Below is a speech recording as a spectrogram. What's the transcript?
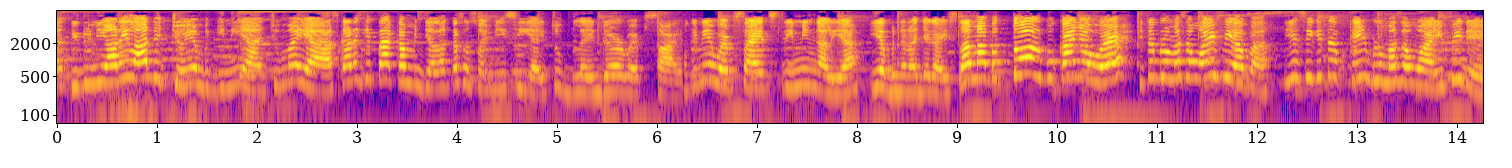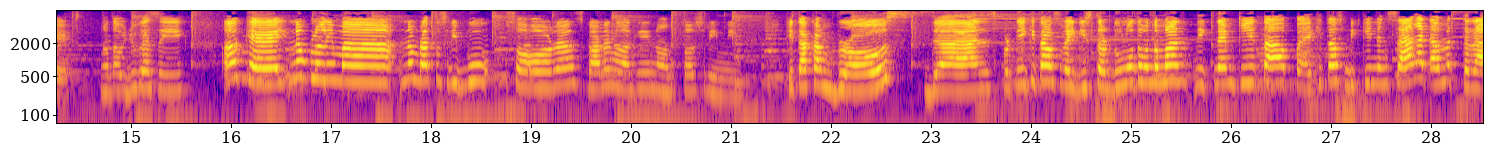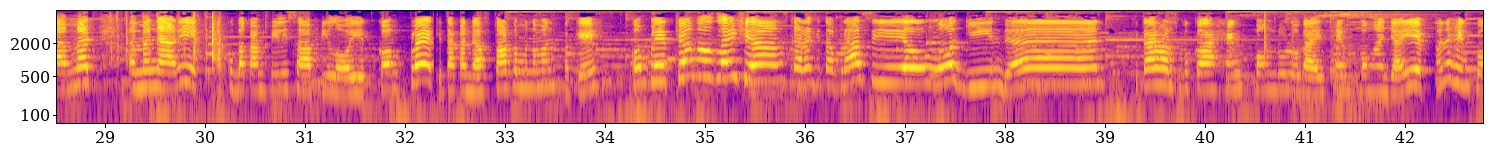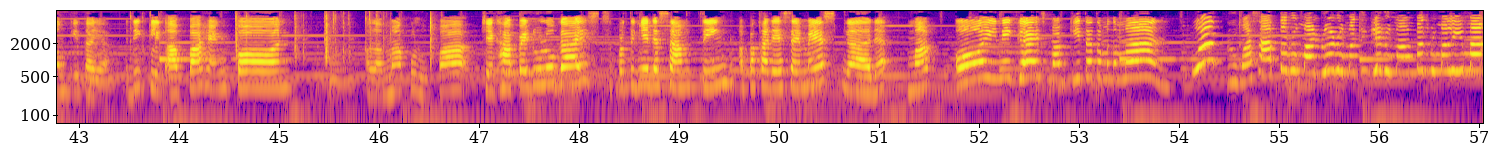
Dan di dunia real ada coy yang begini ya Cuma ya sekarang kita akan menjalankan sesuai misi Yaitu Blender website. Mungkin ini website streaming kali ya? Iya bener aja guys. Lama betul bukanya weh. Kita belum masang wifi apa? Iya sih kita kayaknya belum masang wifi deh. Nggak tahu juga sih Oke, okay, 65 600 ribu seorang sekarang lagi nonton streaming. Kita akan browse dan sepertinya kita harus register dulu teman-teman nickname kita apa ya? Kita harus bikin yang sangat amat teramat uh, menarik. Aku bakal pilih Sapiloid komplit. Kita akan daftar teman-teman. Oke, okay? komplit. Congratulations. Sekarang kita berhasil login dan kita harus buka handphone dulu guys. Handphone ajaib. Mana handphone kita ya? Jadi klik apa handphone? Lama aku lupa. Cek HP dulu guys. Sepertinya ada something. Apakah ada SMS? Nggak ada. Map. Oh ini guys map kita teman-teman. What? Rumah satu, rumah dua, rumah tiga, rumah empat, rumah lima.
